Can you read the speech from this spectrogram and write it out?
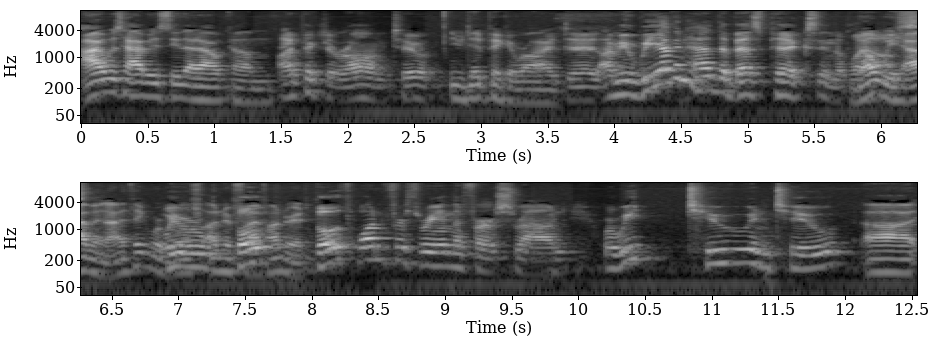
I was happy to see that outcome. I picked it wrong too. You did pick it wrong. I did. I mean, we haven't had the best picks in the playoffs. No, we haven't. I think we're we both were under five hundred. Both one for three in the first round. Were we two and two? Uh,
